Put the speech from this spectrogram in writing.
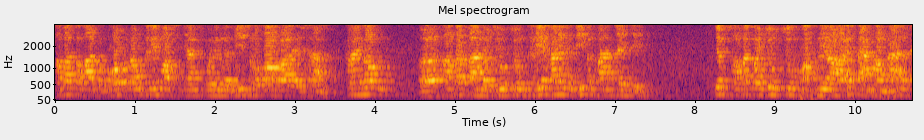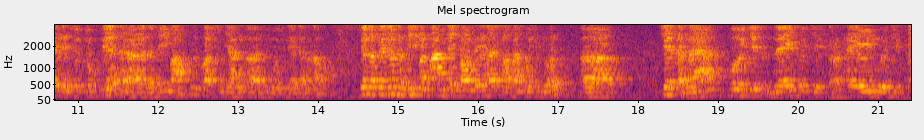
សម្បត្តិក៏បានប្រមូលផ្ដុំគ្នាមកសញ្ញាជាមួយនឹងនប៊ីសល្លឡោះអាឡៃហ៊ីវសាឡាមក្រោយមកសម្បត្តិបានមកជួបជុំគ្នាហើយនប៊ីមិនបានចេញទេចឹងសម្បត្តិក៏ជួបជុំអស់គ្នាហើយតាមធម្មតានៅពេលដែលជួបជុំគ្នានប៊ីមកគឺគាត់សញ្ញាជាមួយគ្នាតែម្ដងចឹងនៅពេលនោះនប៊ីមិនបានចេញមកទេហើយសម្បត្តិមួយចំនួនអឺ ចេតនាធ្វើជាសម្លេងដូចជាក្រហេមដូចជាខ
